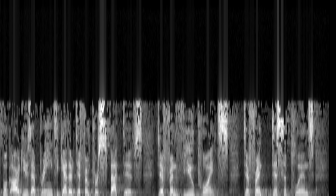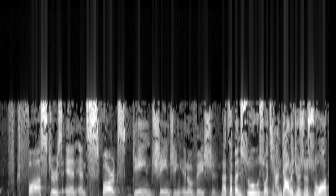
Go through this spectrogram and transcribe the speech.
book argues that bringing together different perspectives, different viewpoints, different disciplines fosters and and sparks game-changing innovation。那这本书所强调的，就是说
